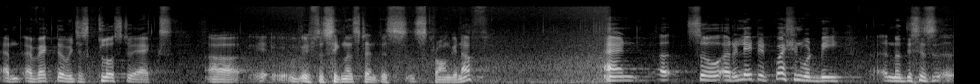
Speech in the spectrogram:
and a vector which is close to x uh, if the signal strength is strong enough. And uh, so a related question would be, uh, this is, uh,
